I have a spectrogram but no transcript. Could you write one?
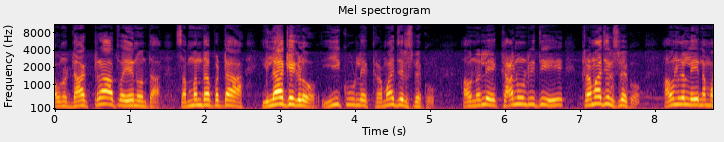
ಅವನು ಡಾಕ್ಟ್ರಾ ಅಥವಾ ಏನು ಅಂತ? ಸಂಬಂಧಪಟ್ಟ ಇಲಾಖೆಗಳು ಈ ಕೂಡಲೇ ಕ್ರಮ ಜರಿಸಬೇಕು ಅವನಲ್ಲಿ ಕಾನೂನು ರೀತಿ ಕ್ರಮ ಜರುಗಿಸ್ಬೇಕು. ಅವನಲ್ಲಿ ನಮ್ಮ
